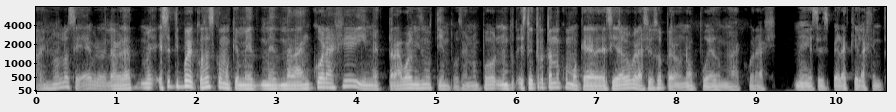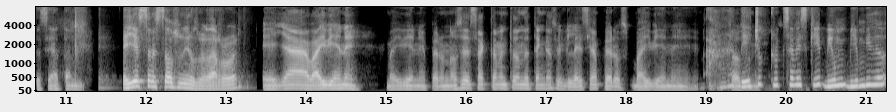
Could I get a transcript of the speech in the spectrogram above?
ay, no lo sé, bro. La verdad, me- ese tipo de cosas como que me, me- me dan coraje y me trabo al mismo tiempo. O sea, no puedo, no- estoy tratando como que de decir algo gracioso, pero no puedo, me da coraje. Me desespera que la gente sea tan... Ella está en Estados Unidos, ¿verdad, Robert? Ella va y viene, va y viene, pero no sé exactamente dónde tenga su iglesia, pero va y viene. Ah, de hecho, Unidos. creo que, ¿sabes qué? Vi un, vi un video,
